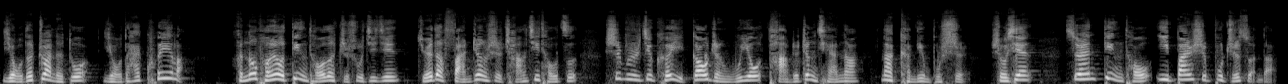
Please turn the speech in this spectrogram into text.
有的赚得多，有的还亏了。很多朋友定投的指数基金，觉得反正是长期投资，是不是就可以高枕无忧躺着挣钱呢？那肯定不是。首先，虽然定投一般是不止损的，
